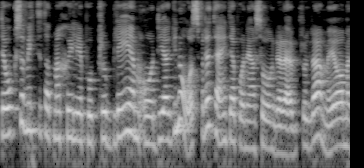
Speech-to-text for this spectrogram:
det är också viktigt att man skiljer på problem och diagnos, för det tänkte jag på när jag såg det där programmet. Ja, men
